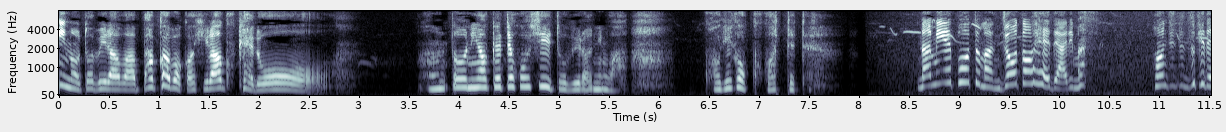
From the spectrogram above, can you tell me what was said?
ミーの扉はバカバカ開くけど。本当に開けてほしい扉には鍵がかかっててナミエ・ポートマン上等兵であります。本日付で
